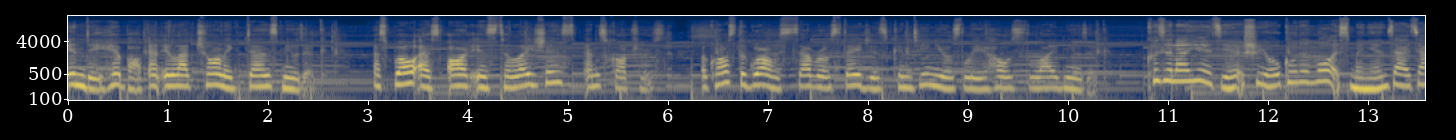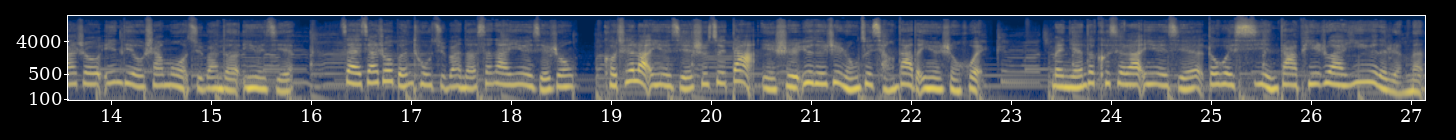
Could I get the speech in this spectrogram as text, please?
indie, hip hop, and electronic dance music, as well as art installations and sculptures. Across the grounds, several stages continuously host live music. 科切拉音乐节是由 Golden Voice 每年在加州 Indio 沙漠举办的音乐节。在加州本土举办的三大音乐节中，Coachella 音乐节是最大也是乐队阵容最强大的音乐盛会。每年的科切拉音乐节都会吸引大批热爱音乐的人们，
